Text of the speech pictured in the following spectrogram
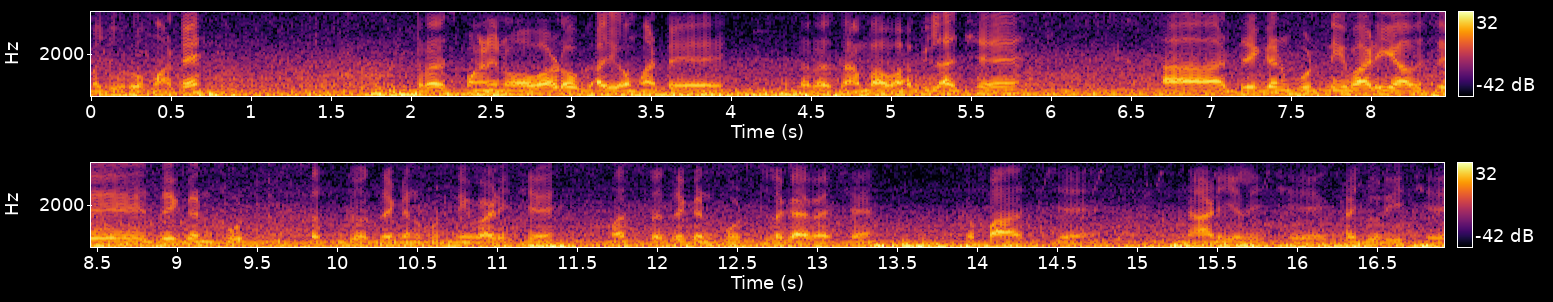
મજૂરો માટે. સરસ પાણીનો અવાડો ગાયો માટે સરસ આંબા વાવેલા છે. આ ડ્રેગન ફ્રૂટની વાડી આવશે. ડ્રેગન ફ્રૂટ જો ડ્રેગન ફ્રૂટની વાડી છે, મસ્ત ડ્રેગન ફ્રૂટ લગાવ્યા છે. કપાસ છે, નાળિયેરી છે, ખજૂરી છે,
